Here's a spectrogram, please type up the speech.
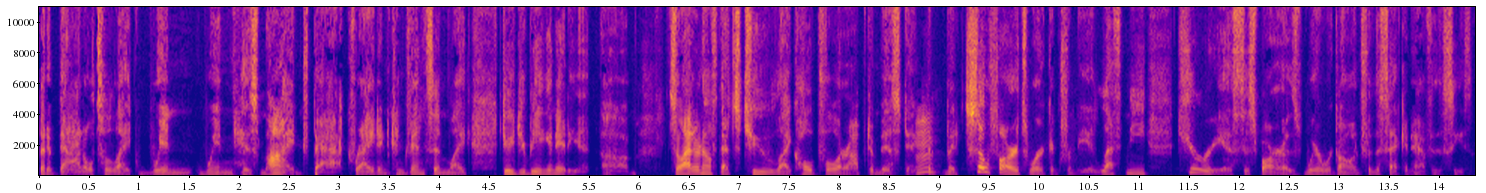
but a battle to like win win his mind back, right? And convince him like, dude, you're being an idiot. Um, so I don't know if that's too like hopeful or optimistic, mm. but but so far it's working for me. It left me curious as far as where we're going for the second half of the season.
